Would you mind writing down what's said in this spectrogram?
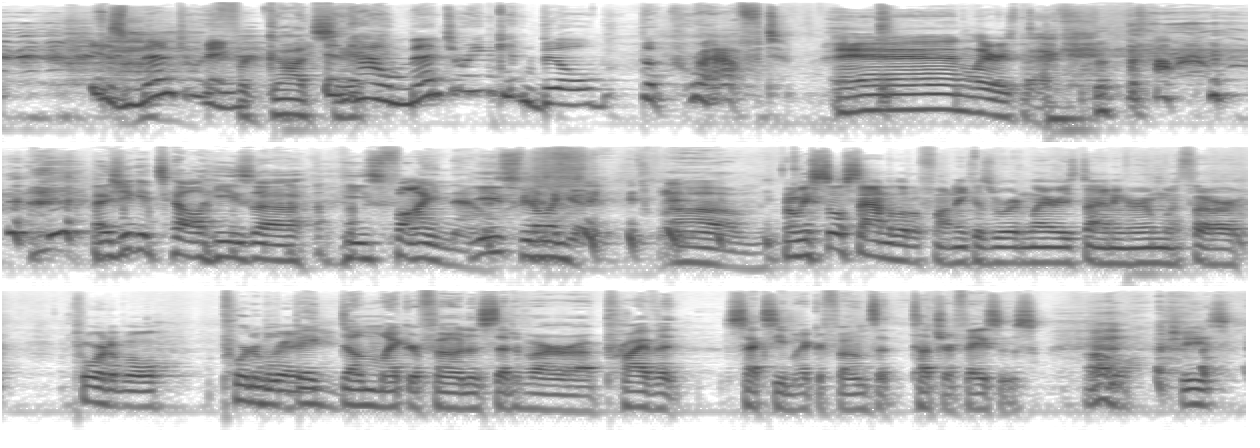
is mentoring. For God's and sake. how mentoring can build the craft. And Larry's back. As you can tell, he's uh he's fine now. He's feeling good. and we still sound a little funny because we're in Larry's dining room with our portable. Portable, Rig. big, dumb microphone instead of our uh, private, sexy microphones that touch our faces. Oh, jeez.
